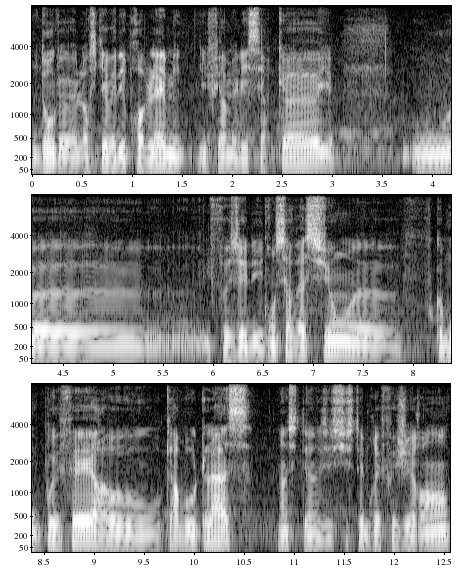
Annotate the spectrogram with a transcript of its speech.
Donc, euh, lorsqu'il y avait des problèmes, il fermait les cercueils, ou euh, il faisait des conservations euh, comme on pouvait faire au, au carboclasse. hein, C'était un système réfrigérant.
